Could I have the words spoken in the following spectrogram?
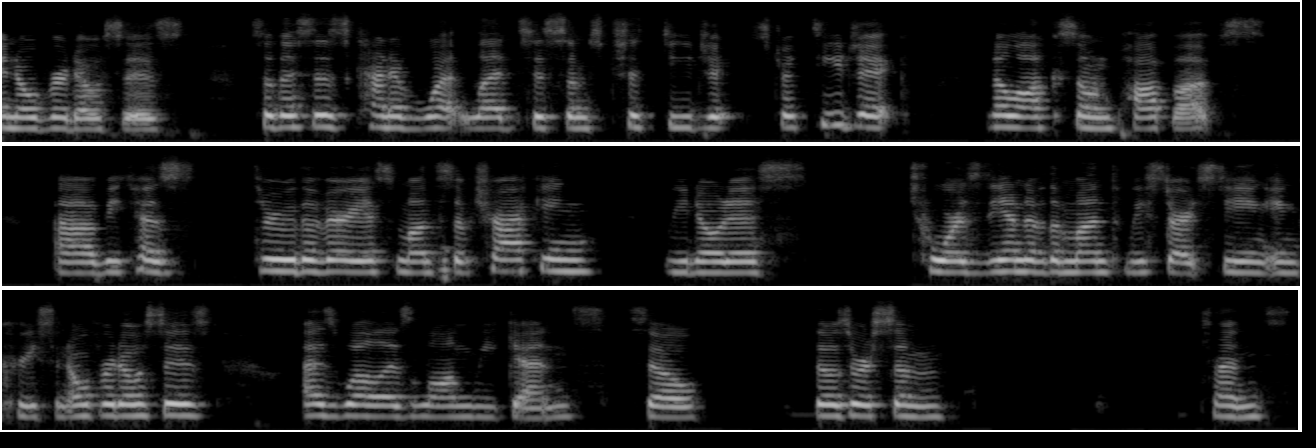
in overdoses. So this is kind of what led to some strategic strategic naloxone pop-ups uh, because through the various months of tracking, we notice towards the end of the month, we start seeing increase in overdoses as well as long weekends. So those are some trends.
